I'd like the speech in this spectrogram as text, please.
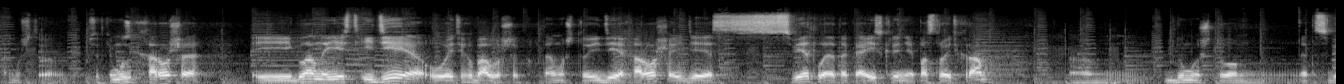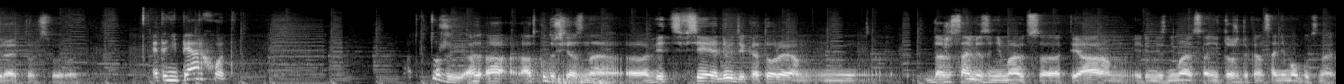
Потому что все-таки музыка хорошая, и главное, есть идея у этих бабушек, потому что идея хорошая, идея светлая, такая искренняя, построить храм. Эм, думаю, что это собирает тоже свою роль. Это не пиар-ход? Тоже, а, а, откуда же я знаю? Э, ведь все люди, которые даже сами занимаются пиаром или не занимаются, они тоже до конца не могут знать,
